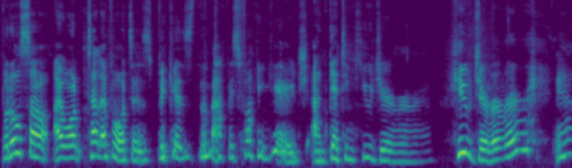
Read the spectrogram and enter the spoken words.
But also, I want teleporters because the map is fucking huge and getting huger. Huger. Yeah,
